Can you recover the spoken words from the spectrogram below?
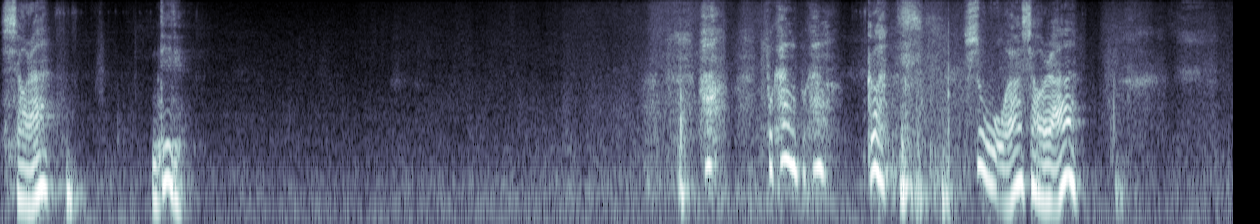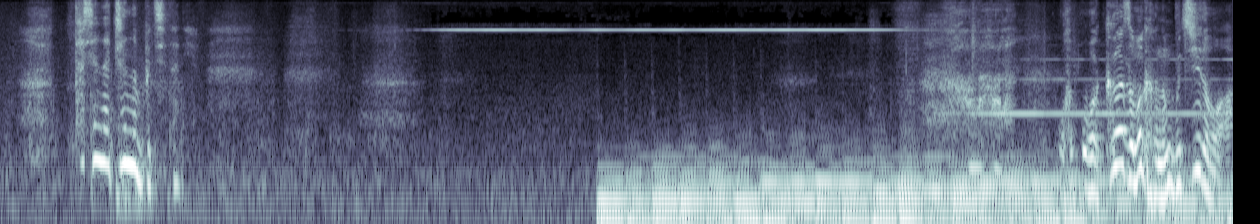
小然，你弟弟。好，不看了，不看了。哥，是我呀，小然。他现在真的不记得你。好了好了，我我哥怎么可能不记得我？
